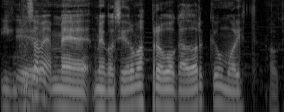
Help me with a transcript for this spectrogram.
Incluso eh. me, me- me considero más provocador que humorista. Ok.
